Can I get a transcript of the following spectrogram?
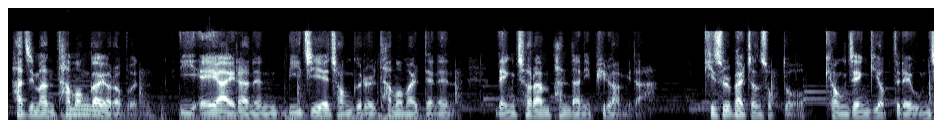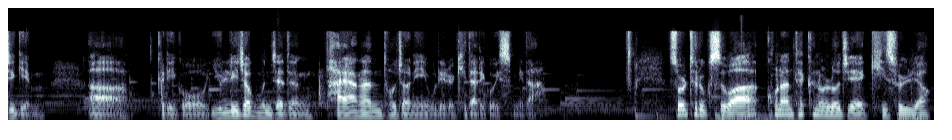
하지만 탐험가 여러분, 이 AI라는 미지의 정글을 탐험할 때는 냉철한 판단이 필요합니다. 기술 발전 속도, 경쟁 기업들의 움직임, 아, 그리고 윤리적 문제 등 다양한 도전이 우리를 기다리고 있습니다. 솔트룩스와 코난 테크놀로지의 기술력,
